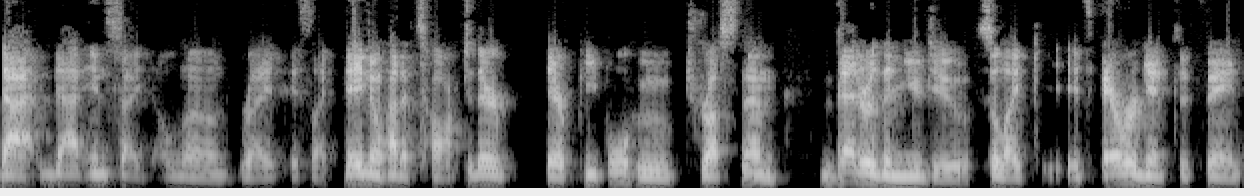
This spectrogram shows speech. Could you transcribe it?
that that insight alone, right? It's like they know how to talk to their their people who trust them better than you do. So like it's arrogant to think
